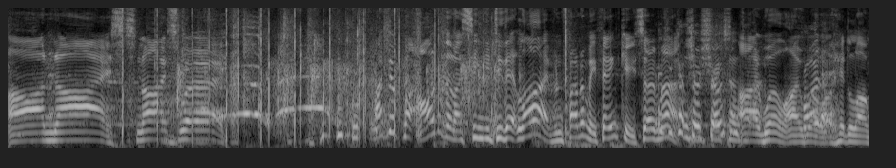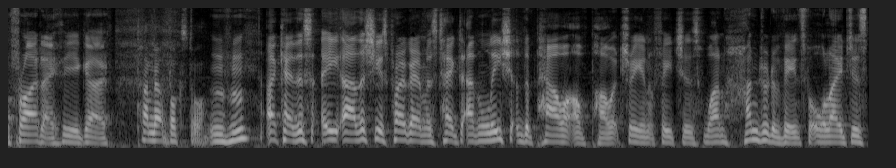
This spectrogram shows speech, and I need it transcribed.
Oh, nice. Nice work. I feel quite honoured that I've seen you do that live in front of me. Thank you so much. You come to a show sometime. I will. I Friday. will. I'll head along Friday. There you go. Time Out Bookstore. Mm-hmm. Okay. This uh, this year's program is tagged "Unleash the Power of Poetry" and it features 100 events for all ages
